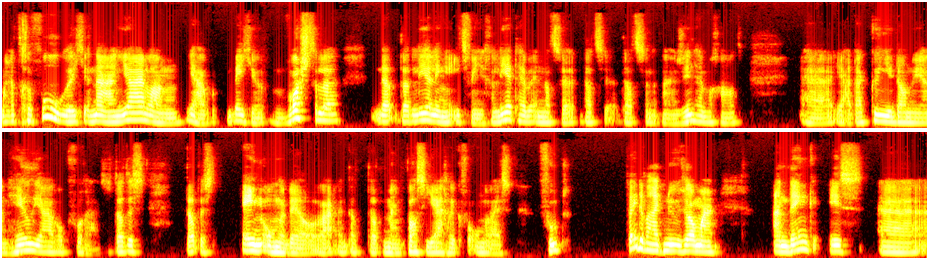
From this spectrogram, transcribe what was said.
Maar het gevoel dat je na een jaar lang ja, een beetje worstelen, dat, dat leerlingen iets van je geleerd hebben en dat ze, dat ze, dat ze het naar hun zin hebben gehad, uh, ja, daar kun je dan weer een heel jaar op vooruit. Dus dat is, dat is één onderdeel waar, dat, dat mijn passie eigenlijk voor onderwijs voedt. Het tweede waar ik nu zomaar aan denk is uh,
